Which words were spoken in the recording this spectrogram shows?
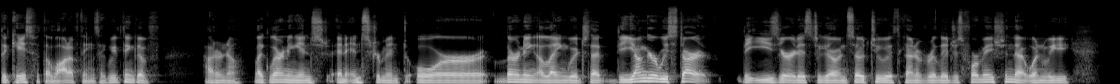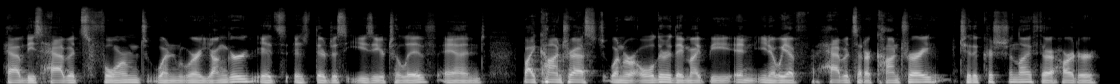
the case with a lot of things. Like we think of, I don't know, like learning in, an instrument or learning a language. That the younger we start, the easier it is to go. And so too with kind of religious formation, that when we have these habits formed when we're younger, it's, it's they're just easier to live. And by contrast, when we're older, they might be, and you know, we have habits that are contrary to the Christian life. They're harder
